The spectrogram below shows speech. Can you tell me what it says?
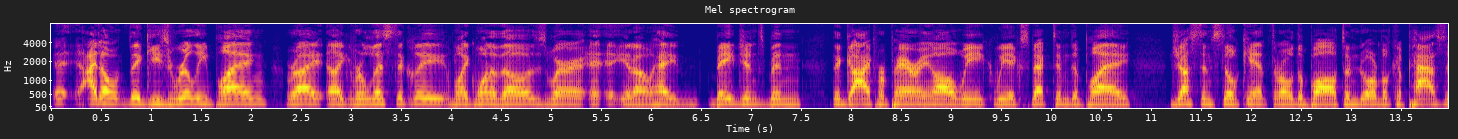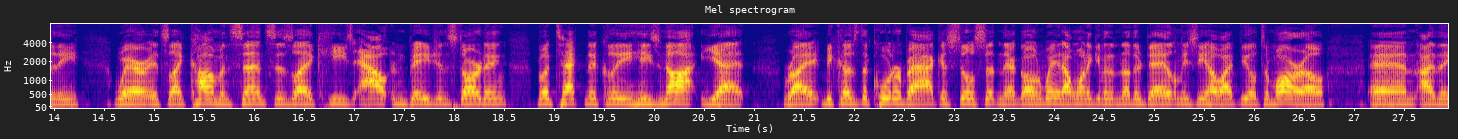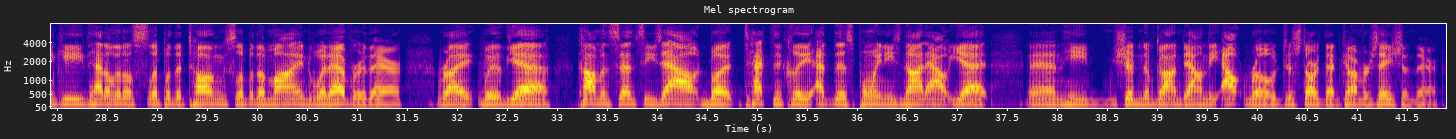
eh, I don't think he's really playing right. Like realistically, like one of those where eh, eh, you know, hey, Bagent's been the guy preparing all week. We expect him to play. Justin still can't throw the ball to normal capacity. Where it's like common sense is like he's out and Bagent's starting, but technically he's not yet right? Because the quarterback is still sitting there going, wait, I want to give it another day. Let me see how I feel tomorrow. And I think he had a little slip of the tongue, slip of the mind, whatever there, right? With, yeah, common sense, he's out, but technically at this point, he's not out yet. And he shouldn't have gone down the out road to start that conversation there.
